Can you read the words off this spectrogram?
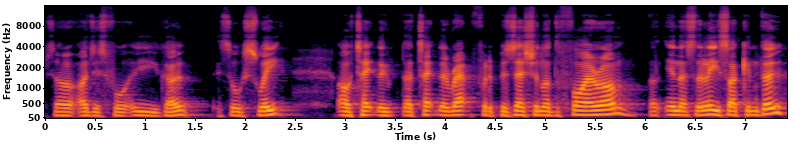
So I just thought, here you go, it's all sweet. I'll take the I'll take the rap for the possession of the firearm, uh, and that's the least I can do.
